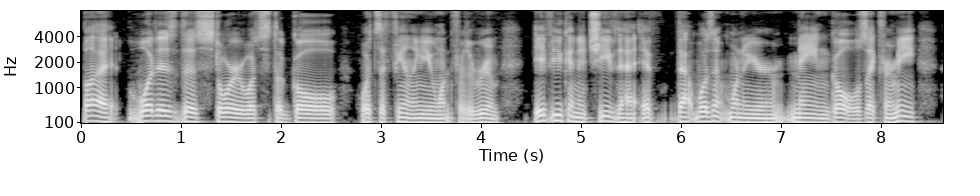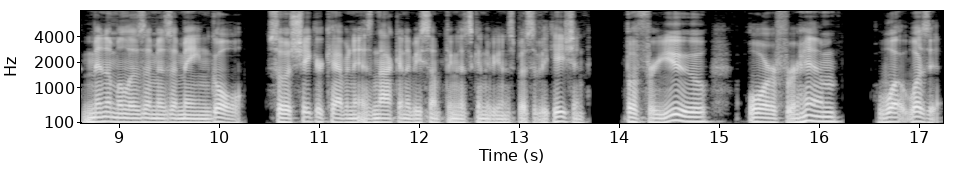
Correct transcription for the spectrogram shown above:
but what is the story? What's the goal? What's the feeling you want for the room? If you can achieve that, if that wasn't one of your main goals, like for me, minimalism is a main goal. So a shaker cabinet is not going to be something that's going to be in the specification. But for you or for him, what was it?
